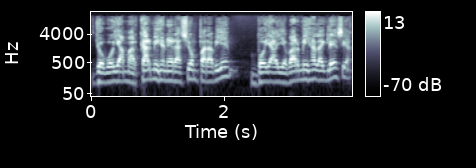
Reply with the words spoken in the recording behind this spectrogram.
yo voy a marcar mi generación para bien, voy a llevar mi hija a la iglesia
